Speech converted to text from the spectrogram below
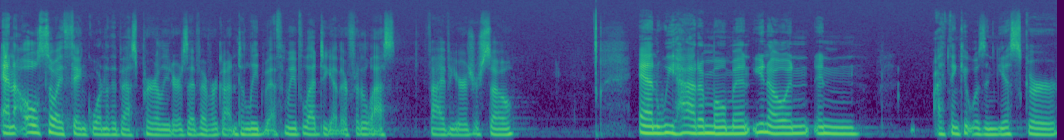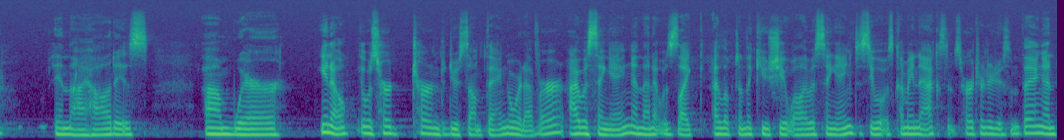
and also I think one of the best prayer leaders I've ever gotten to lead with. And we've led together for the last five years or so. And we had a moment, you know, in in I think it was in Yizkor in the high holidays, um, where you know it was her turn to do something or whatever. I was singing, and then it was like I looked on the cue sheet while I was singing to see what was coming next. It was her turn to do something, and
